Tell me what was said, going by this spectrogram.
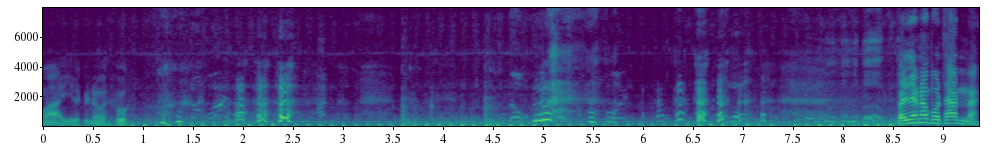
มาอีกแล้วพี่น้องโอ้ ไปยังน้ำพุท่านนะ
